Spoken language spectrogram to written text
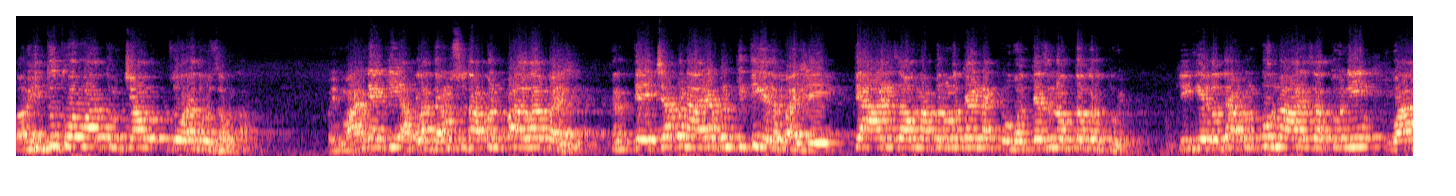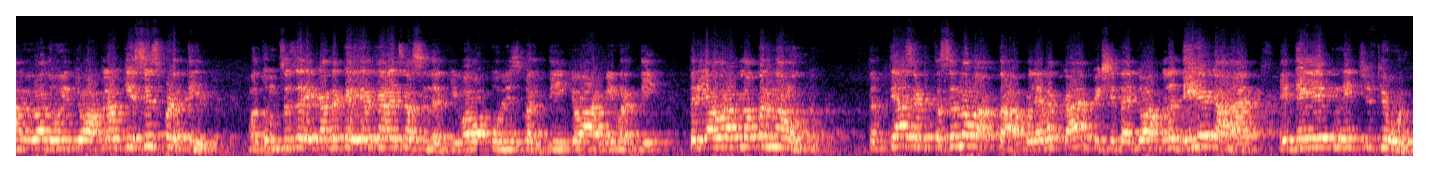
हिंदुत्ववाद तुमच्या जोरात रुजवला. म्हणजे मान्य आहे की आपला धर्म सुद्धा आपण पाळला पाहिजे. तर त्याच्या पण आरे आपण किती गेलं पाहिजे? त्या आरे जाऊन आपण मग काय त्याचं नव्हतं करतोय. की गेलो तर आपण पूर्ण आरे जातो आणि वाद विवाद होईल किंवा आपल्यावर केसेस पडतील. मग तुमचं जर एखादं करिअर करायचं असेल की बाबा पोलीस भरती किंवा आर्मी भरती तर यावर आपला परिणाम होतो. तर त्यासाठी तसं न वागता आपल्याला काय अपेक्षित आहे किंवा आपलं ध्येय काय आहे? हे ध्येय निश्चित ठेवून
